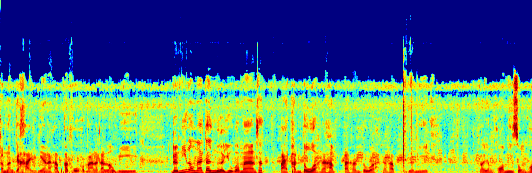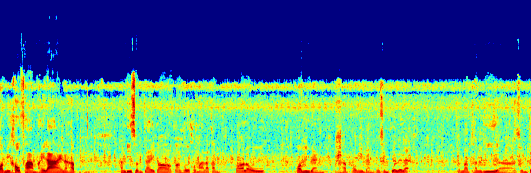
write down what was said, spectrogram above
กำลังจะไข่เนี่ยนะครับ ก็โทรเข้ามาแล้วกันเรามี เดือนนี้เราน่าจะเหลืออยู่ประมาณสัก 8,000 ตัวนะครับ 8,000 ตัวนะครับ เดือนนี้ ก็ยังพอมีส่งพอมีเข้าฟาร์มให้ได้นะครับ ท่านที่สนใจก็ก็โทรเข้ามาแล้วกัน เพราะเราพอมีแบ่งนะครับ พอมีแบ่งพอสมควรเลยแหละสำหรับท่านที่สนใจ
